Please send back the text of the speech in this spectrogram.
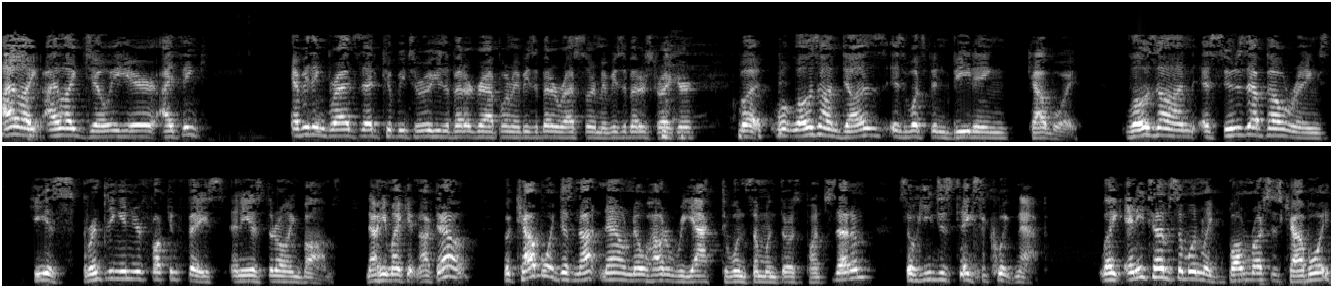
I like I like Joey here. I think everything Brad said could be true. He's a better grappler. Maybe he's a better wrestler. Maybe he's a better striker. But what Lauzon does is what's been beating Cowboy. Lauzon, as soon as that bell rings, he is sprinting in your fucking face and he is throwing bombs. Now he might get knocked out, but Cowboy does not now know how to react to when someone throws punches at him. So he just takes a quick nap. Like anytime someone like bum rushes Cowboy,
